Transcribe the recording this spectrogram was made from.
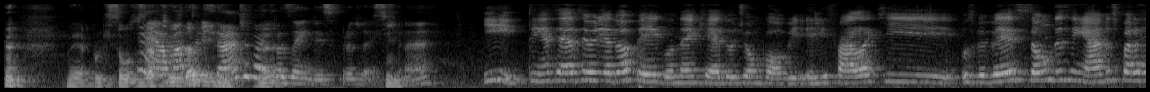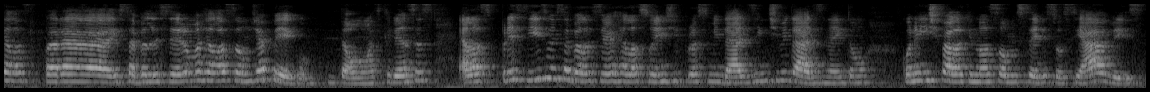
né? Porque são os é, desafios da vida. A maturidade vai né? trazendo isso pra gente, Sim. né? E tem até a teoria do apego, né, que é do John Bowlby. Ele fala que os bebês são desenhados para, para estabelecer uma relação de apego. Então, as crianças, elas precisam estabelecer relações de proximidades e intimidades, né? Então, quando a gente fala que nós somos seres sociáveis,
